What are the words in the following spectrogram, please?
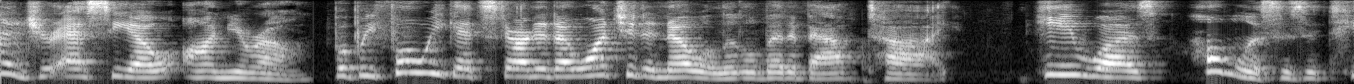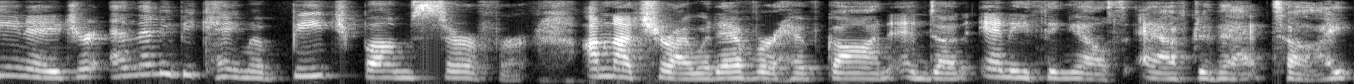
manage your SEO on your own. But before we get started, I want you to know a little bit about Ty. He was homeless as a teenager and then he became a beach bum surfer. I'm not sure I would ever have gone and done anything else after that, Ty.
